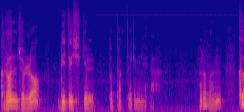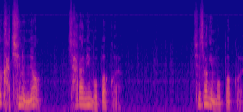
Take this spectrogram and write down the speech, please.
그런 줄로 믿으시길 부탁드립니다. 여러분, 그 가치는요, 사람이 못 바꿔요. 세상이 못 바꿔요.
